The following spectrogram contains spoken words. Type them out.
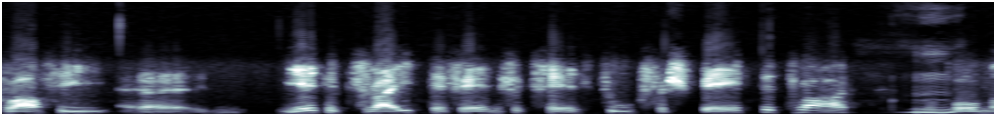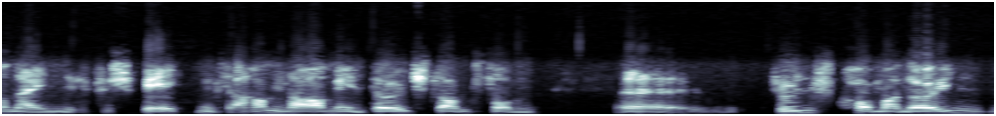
quasi äh, jeder zweite Fernverkehrszug verspätet war, mhm. obwohl man eine Verspätungsannahme in Deutschland von äh, 5,9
